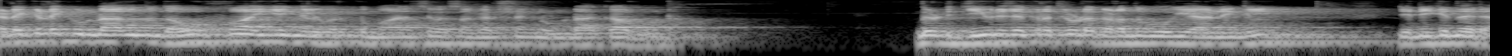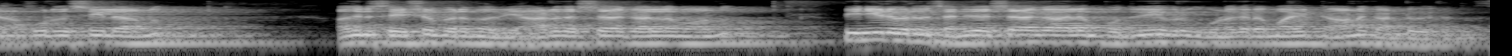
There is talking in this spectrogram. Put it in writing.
ഇടയ്ക്കിടയ്ക്ക് ഉണ്ടാകുന്ന ദൗർഭാഗ്യങ്ങൾ ഇവർക്ക് മാനസിക സംഘർഷങ്ങൾ ഉണ്ടാക്കാറുണ്ട്. ഇവരുടെ ജീവിതചക്രത്തിലൂടെ കടന്നു പോവുകയാണെങ്കിൽ ജനിക്കുന്ന രാഹുർദശയിലാണ് അതിനുശേഷം വരുന്നത് വ്യാഴദശാകാലമാണ് പിന്നീട് വരുന്ന ശനിദശാകാലം പൊതുവെ ഇവർക്ക് ഗുണകരമായിട്ടാണ് കണ്ടുവരുന്നത്.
